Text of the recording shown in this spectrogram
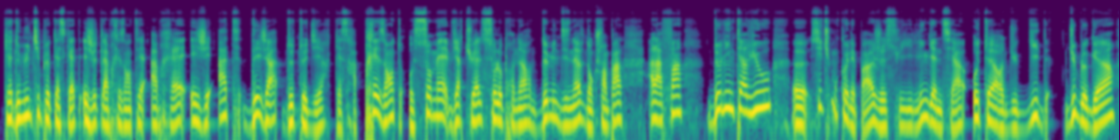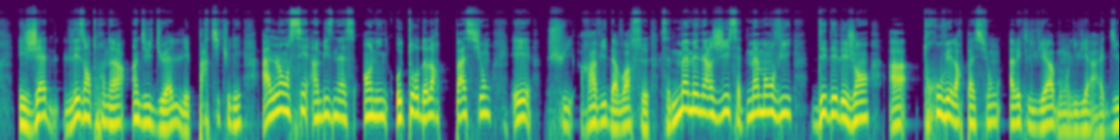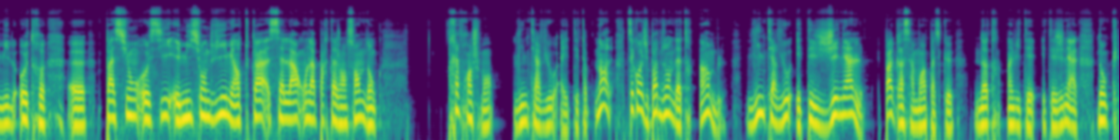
qui a de multiples casquettes et je vais te la présenter après et j'ai hâte déjà de te dire qu'elle sera présente au sommet virtuel Solopreneur 2019 donc je t'en parle à la fin de l'interview. Euh, si tu me connais pas, je suis Lingencia, auteur du guide du blogueur et j'aide les entrepreneurs individuels, les particuliers à lancer un business en ligne autour de leur passion et je suis ravi d'avoir ce, cette même énergie, cette même envie d'aider les gens à trouver leur passion avec Livia. Bon, Livia a 10 000 autres euh, passions aussi et missions de vie, mais en tout cas, celle-là, on la partage ensemble. Donc, très franchement, l'interview a été top. Non, tu sais quoi, j'ai pas besoin d'être humble. L'interview était géniale. Pas grâce à moi, parce que notre invité était génial. Donc,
